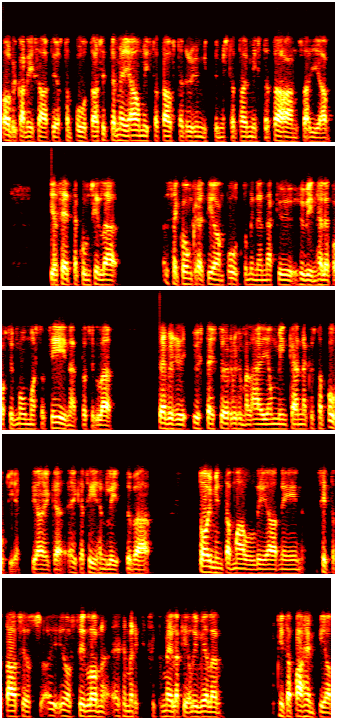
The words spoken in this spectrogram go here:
organisaatiosta, puhutaan sitten meidän omista taustaryhmittymistä tai mistä tahansa. Ja, ja se, että kun sillä se konkretian puuttuminen näkyy hyvin helposti muun muassa siinä, että sillä Reviri-yhteistyöryhmällä ei ole minkäännäköistä budjettia eikä, eikä siihen liittyvää toimintamallia, niin sitten taas jos, jos silloin esimerkiksi meilläkin oli vielä niitä pahempia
